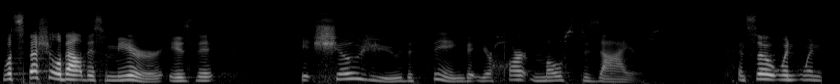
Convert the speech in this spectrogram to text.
What's special about this mirror is that it shows you the thing that your heart most desires. And so when, when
